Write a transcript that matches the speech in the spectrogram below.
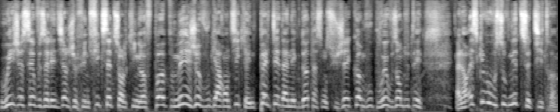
Oui, je sais, vous allez dire que je fais une fixette sur le King of Pop, mais je vous garantis qu'il y a une pelletée d'anecdotes à son sujet, comme vous pouvez vous en douter. Alors, est-ce que vous vous souvenez de ce titre?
